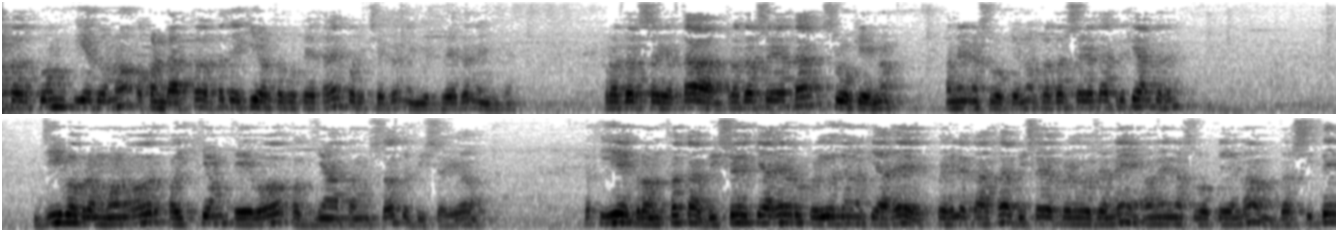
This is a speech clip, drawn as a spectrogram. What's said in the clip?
तत् और तुम ये दोनों अखंडार्थ, अर्थात एक ही अर्थ को कहता है, परिच्छेद नहीं है, भेद नहीं है। प्रदर्शयता प्रदर्शयता श्लोके न अन श्लोके न प्रदर्शयता तृतीयांक है। जीव ब्रह्मणोर ऐक्यम एवं अज्ञातम सद विषय। तो ये ग्रंथ का विषय क्या है और प्रयोजन क्या है? पहले कहा था, विषय प्रयोजन अन श्लोक न दर्शिते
